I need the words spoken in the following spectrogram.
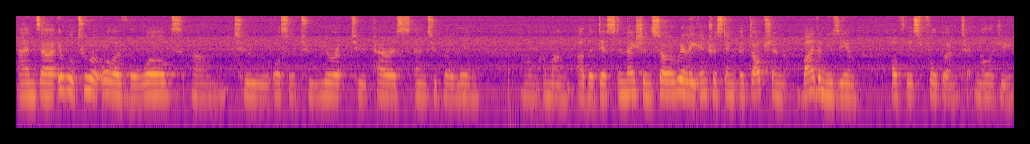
and uh, it will tour all over the world, um, to also to Europe, to Paris, and to Berlin um, among other destinations. So, a really interesting adoption by the museum of this full dome technology.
